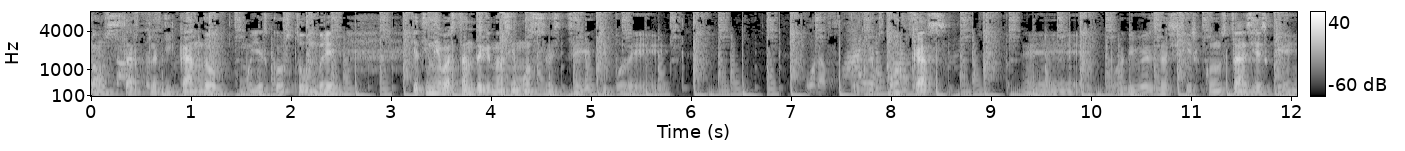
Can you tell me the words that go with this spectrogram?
vamos a estar platicando, como ya es costumbre. Ya tenía bastante que no hacíamos este tipo de, pues, de podcast eh, por diversas circunstancias que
